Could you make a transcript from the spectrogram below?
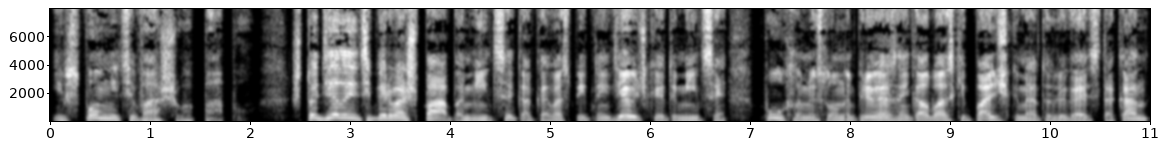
и вспомните вашего папу. Что делает теперь ваш папа, Митцы? Какая воспитанная девочка эта Митцы. Пухлыми, словно привязанные колбаски, пальчиками отодвигает стакан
